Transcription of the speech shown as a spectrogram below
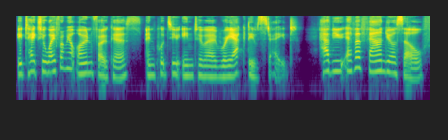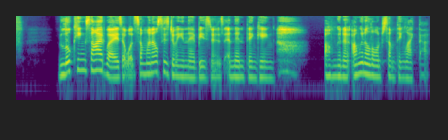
It takes you away from your own focus and puts you into a reactive state. Have you ever found yourself looking sideways at what someone else is doing in their business and then thinking, oh, I'm going to I'm going to launch something like that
